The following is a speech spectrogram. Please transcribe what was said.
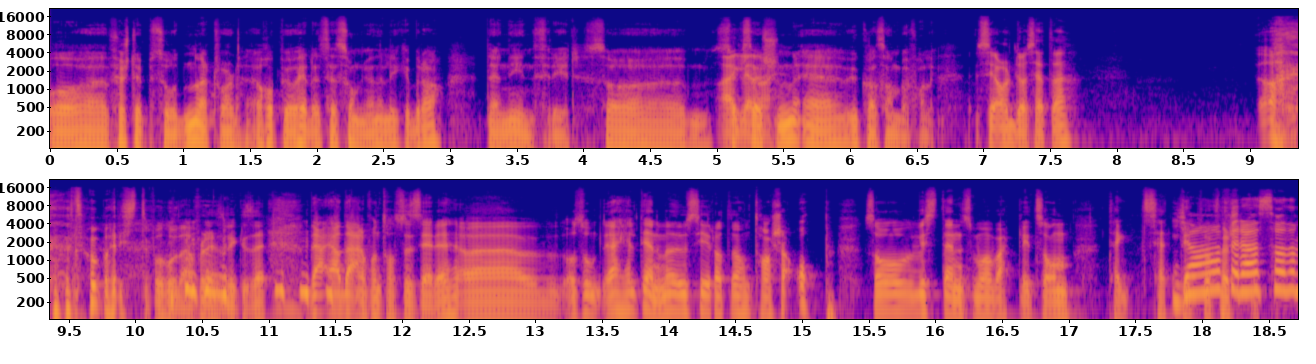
og første episoden, i hvert fall, jeg håper jo hele sesongen er like bra, den innfrir. Så Succession er ukas anbefaling. Har du sett det? du må bare riste på hodet her for dere som ikke ser. Det er, ja, det er en fantastisk serie. Uh, og så, jeg er helt enig med det du sier, at han tar seg opp. Så hvis den som har vært litt sånn tenkt, sett litt ja, på første Ja, for jeg så de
